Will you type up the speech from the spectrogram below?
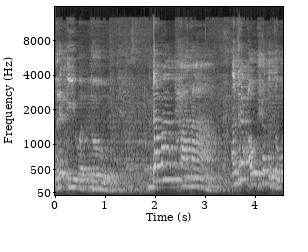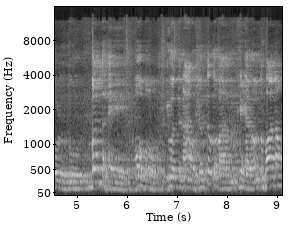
ಅಂದ್ರೆ ಇವತ್ತು ದವಾಖಾನ ಅಂದ್ರೆ ಔಷಧ ತಗೊಳ್ಳೋದು ಬಂದ ಹೇ. ಓಹೋ, ಇವತ್ತು ನಾ ಔಷಧ ತಗೋಬಾರದು ಅಂತ ಹೇಳ್ಯಾರ ಅಂತ ಬಾದಾಮ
